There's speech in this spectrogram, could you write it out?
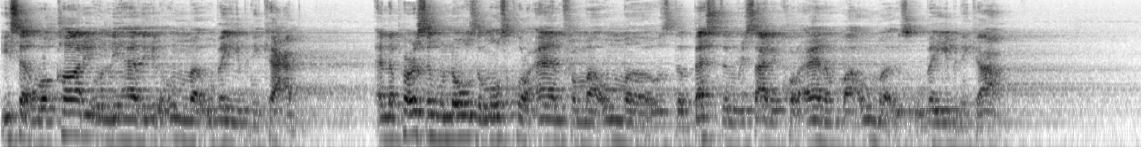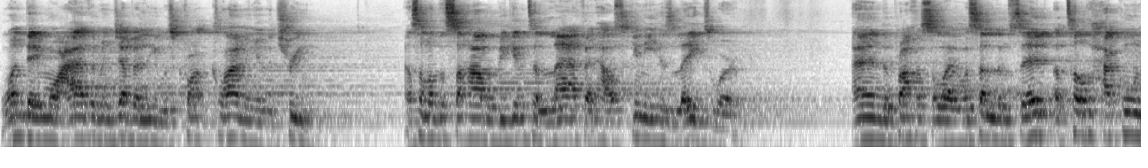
He said, وَقَارِئٌ لِهَذِهِ الْأُمَّةِ أُبَيِّ بْنِ كَعْبٍ and the person who knows the most Quran from my ummah, who's the best in reciting Quran of my ummah, is Ubay ibn Ka'b. One day Mu'adh bin Jabal, he was climbing in the tree. And some of the Sahaba began to laugh at how skinny his legs were. And the Prophet ﷺ said, أَتَضْحَكُونَ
